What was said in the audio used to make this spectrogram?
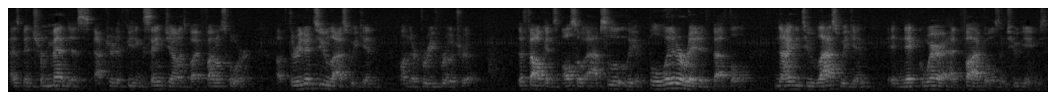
has been tremendous after defeating St. John's by a final score of 3-2 last weekend on their brief road trip. The Falcons also absolutely obliterated Bethel 9-2 last weekend, and Nick Guerra had five goals in two games.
